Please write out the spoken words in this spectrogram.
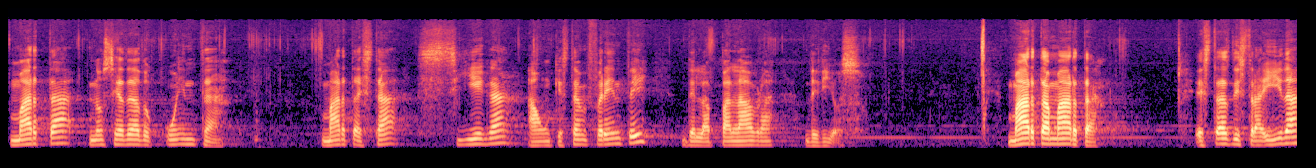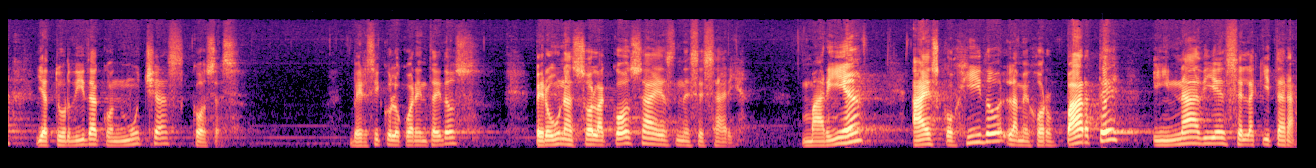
Marta no se ha dado cuenta. Marta está ciega, aunque está enfrente de la palabra de Dios. Marta, Marta, estás distraída y aturdida con muchas cosas. Versículo 42. Pero una sola cosa es necesaria. María ha escogido la mejor parte y nadie se la quitará.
